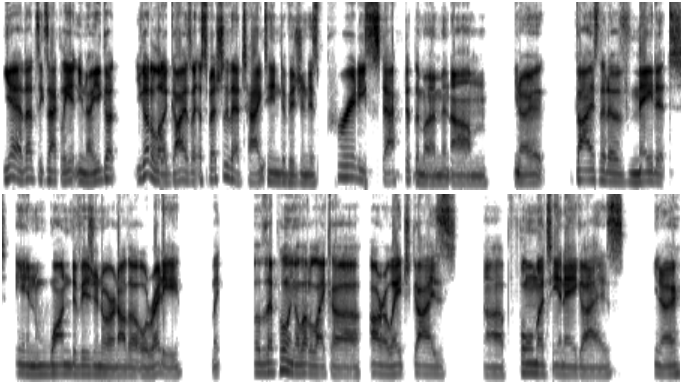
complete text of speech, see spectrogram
Yeah, that's exactly it. You know, you got you got a lot of guys, like especially their tag team division is pretty stacked at the moment. Um, you know, guys that have made it in one division or another already. Like, well, they're pulling a lot of like uh ROH guys, uh, former TNA guys. You know,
